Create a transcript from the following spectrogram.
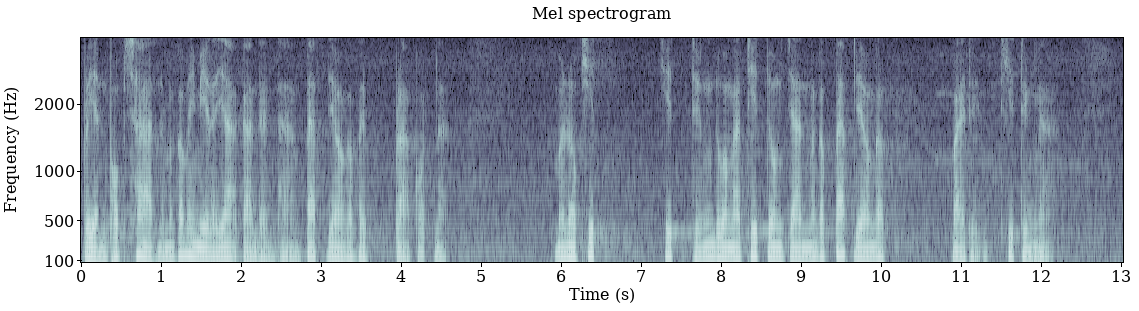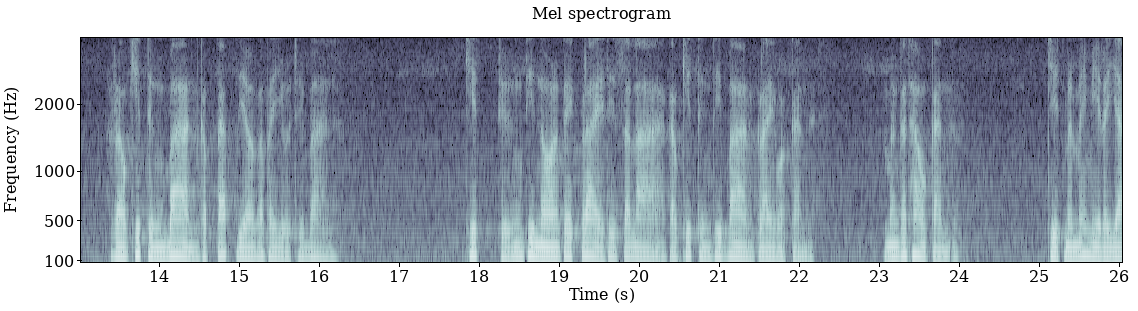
เปลี่ยนภพชาติ มันก็ไม่มีระยะการเดินทาง แป๊บเดียวก็ไปปรากฏนะเมื่อเราคิด คิดถึงดวงอาทิตย์ดวงจันทร์มันก็แป๊บเดียวมันก็ไปถึงคิดถึงนะเราคิดถึงบ้านก็แป๊บเดียวก็ไปอยู่ที่บ้าน คิดถึงที่นอนใกล้ๆที่ศาลากับคิดถึงที่บ้านไกลกว่ากัน มันก็เท่ากัน จิตมันไม่มีระยะ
